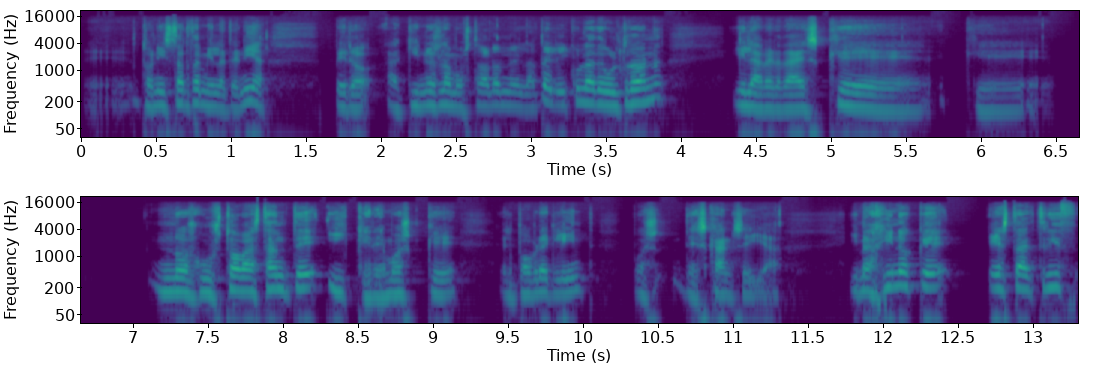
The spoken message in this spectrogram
eh, Tony Stark también la tenía, pero aquí nos la mostraron en la película de Ultron y la verdad es que, nos gustó bastante y queremos que el pobre Clint pues descanse ya. Imagino que esta actriz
